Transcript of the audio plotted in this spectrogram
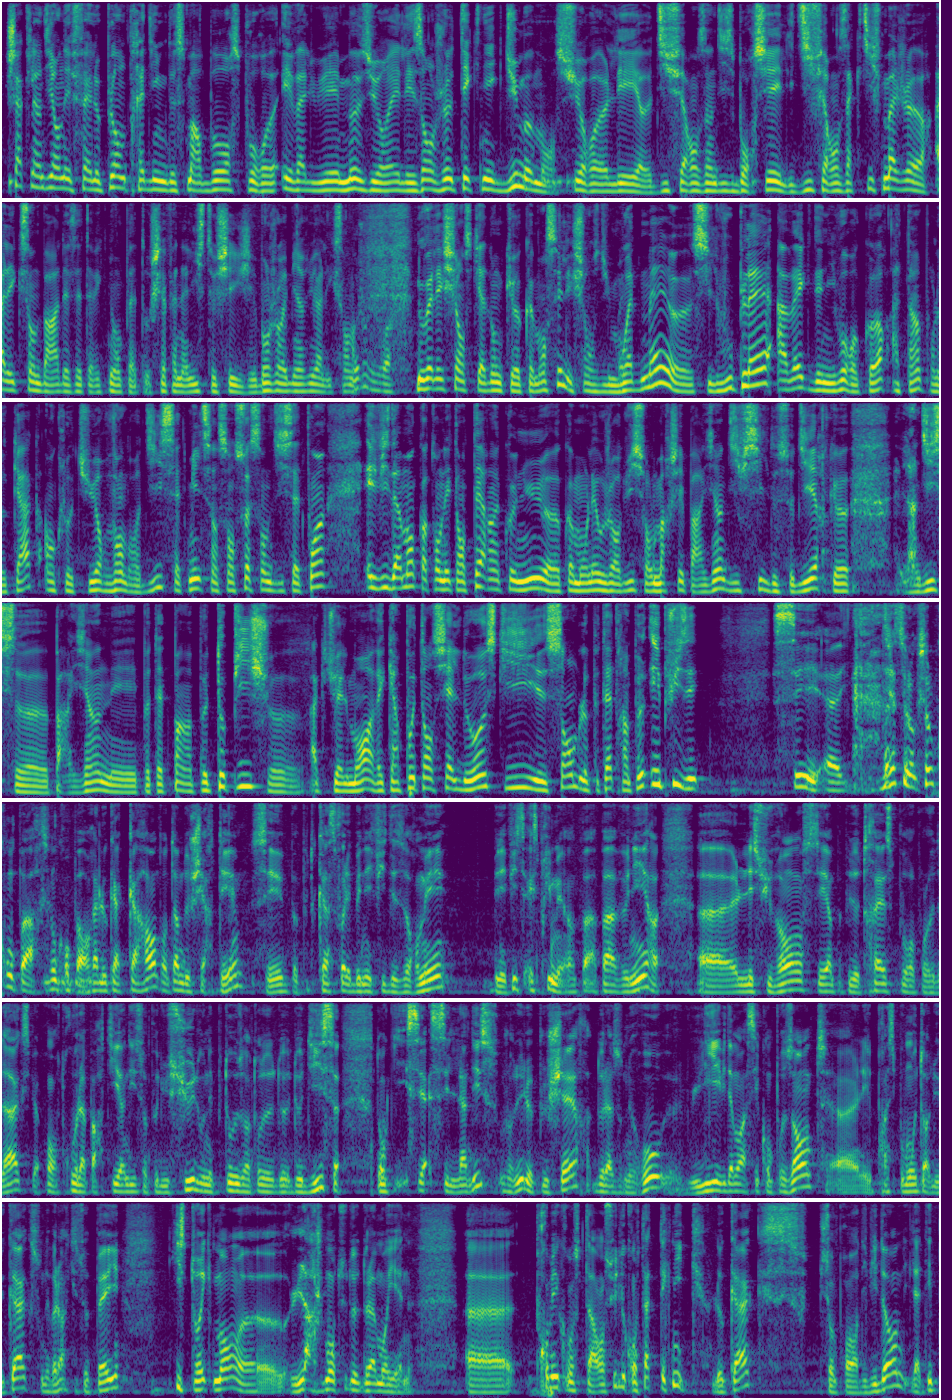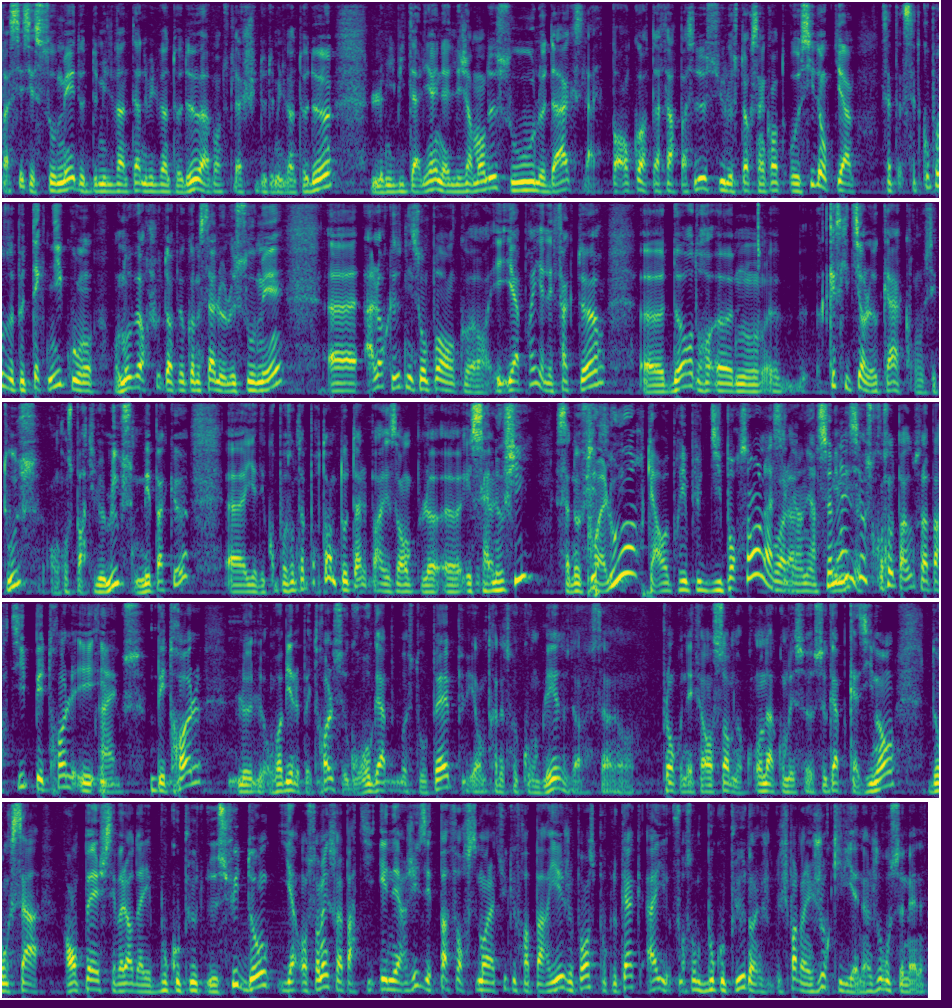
Chaque lundi, en effet, le plan de trading de Smart Bourse pour euh, évaluer, mesurer les enjeux techniques du moment sur euh, les euh, différents indices boursiers et les différents actifs majeurs. Alexandre Baradez est avec nous en plateau, chef analyste chez IG. Bonjour et bienvenue Alexandre. Bonjour. Nouvelle échéance qui a donc commencé, l'échéance du mois de mai, s'il vous plaît, avec des niveaux records atteints pour le CAC en clôture vendredi, 7577 points. Évidemment, quand on est en terre inconnue, comme on l'est aujourd'hui sur le marché parisien, difficile de se dire que l'indice parisien n'est peut-être pas un un peu topiche euh, actuellement, avec un potentiel de hausse qui semble peut-être un peu épuisé. C'est euh, déjà si on, le compare, si on compare, on regarde le CAC 40 en termes de cherté, c'est plus de 15 fois les bénéfices désormais bénéfices exprimés, hein, pas, à venir. Euh, les suivants, c'est un peu plus de 13 pour, pour le DAX. Puis après, on retrouve la partie indice un peu du sud, on est plutôt aux alentours de, de, 10. Donc, c'est l'indice aujourd'hui le plus cher de la zone euro, lié évidemment à ses composantes. les principaux moteurs du CAC sont des valeurs qui se payent historiquement euh, largement au-dessus de, la moyenne. Euh, premier constat. Ensuite, le constat technique. Le CAC, si on prend hors dividende, il a dépassé ses sommets de 2021-2022, avant toute la chute de 2022. Le MIB italien, il est légèrement dessous. Le DAX, il n'arrive pas encore à faire passer dessus. Le stock 50 aussi. Donc, il y a cette, cette composante un peu technique où on, overshoot un peu comme ça le, sommet, euh, alors que les autres n'y sont pas encore. Et, après, il y a les facteurs d'ordre. Qu'est-ce qui tire le CAC? On le sait tous, en grosse partie le luxe, mais pas que. il y a des composantes importantes par exemple. Euh, et Sanofi? Sanofi. Poids lourd, qui a repris plus de 10% là, ces dernières semaines. Mais, on se concentre par exemple sur la partie pétrole et, Pétrole, le, on voit bien le pétrole, ce gros gap post-OPEP est en train d'être comblé. Ça, plan qu'on a fait ensemble, donc on a comblé ce, gap quasiment. Donc ça empêche ces valeurs d'aller beaucoup plus de suite. Donc y a, on se remet sur la partie énergie, c'est pas forcément là-dessus qu'il fera parier, je pense, pour que le CAC aille forcément beaucoup plus, dans je parle dans les jours qui viennent, un jour ou semaine.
